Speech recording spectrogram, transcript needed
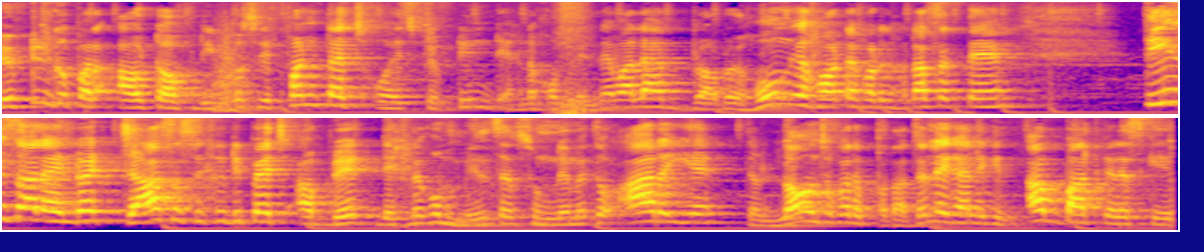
15 के ऊपर out of the Funtouch OS 15 देखने को मिलने वाला है। ब्राउज़र होंगे हॉट हटा सकते हैं। तीन साल एंड्रॉइड चार सौ सिक्योरिटी पैच अपडेट देखने को मिल सकते सुनने में तो आ रही है। जब लॉन्च होकर पता चलेगा, लेकिन अब बात करें इसके।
